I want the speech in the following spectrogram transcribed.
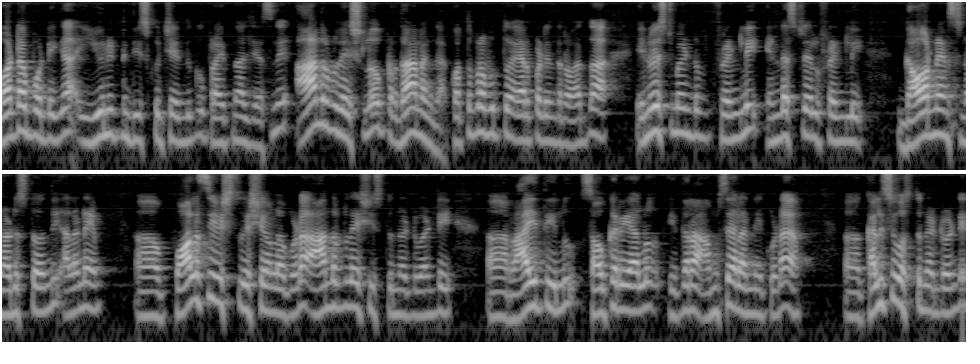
పోటాపోటీగా ఈ యూనిట్ని తీసుకొచ్చేందుకు ప్రయత్నాలు చేస్తున్నాయి ఆంధ్రప్రదేశ్లో ప్రధానంగా కొత్త ప్రభుత్వం ఏర్పడిన తర్వాత investment friendly industrial friendly governance నడుస్తోంది. అలానే పాలసీ విషయంలో కూడా ఆంధ్రప్రదేశ్ ఇస్తున్నటువంటి రాయితీలు సౌకర్యాలు ఇతర అంశాలన్నీ కూడా కలిసి వస్తున్నటువంటి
